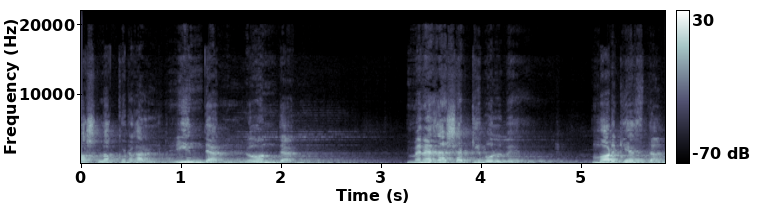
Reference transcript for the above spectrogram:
দশ লক্ষ টাকার ঋণ দেন, লোন দেন। ম্যানেজার সাহেব কি বলবে? মর্গেজ দেন।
